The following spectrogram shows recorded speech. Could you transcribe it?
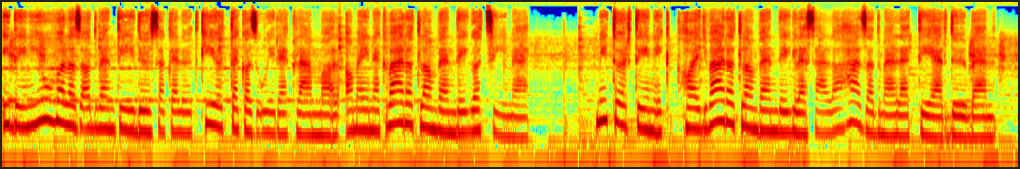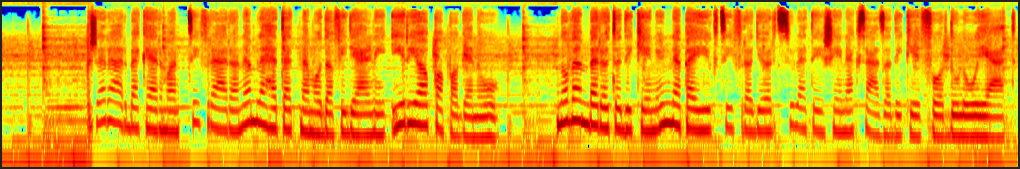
Idén jóval az adventi időszak előtt kijöttek az új reklámmal, amelynek váratlan vendég a címe. Mi történik, ha egy váratlan vendég leszáll a házad melletti erdőben? Gerard Beckerman cifrára nem lehetett nem odafigyelni, írja a Papagenó. November 5-én ünnepeljük Cifra György születésének századik évfordulóját.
